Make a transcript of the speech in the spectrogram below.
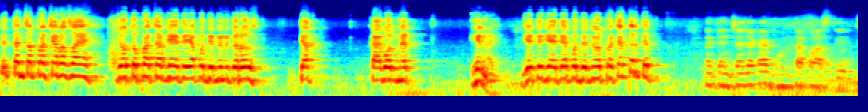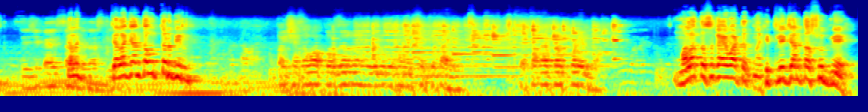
ते त्यांचा प्रचारच आहे. जो तो प्रचार जे आहे ते या पद्धतीने करल त्यात काय बोलण्यात हे नाही. जे ते जे आहे त्या पद्धतीनं प्रचार करतात. नाही त्यांच्या ज्या काय भूलतापा असतील ते जे काय सांगत त्याला असतील त्याला जनता उत्तर देईल. पैशाचा वापर जर शक्यता आहे त्याचा काय फरक पडेल का? मला तसं काय वाटत नाही. इथली जनता सुज्ञ आहे.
